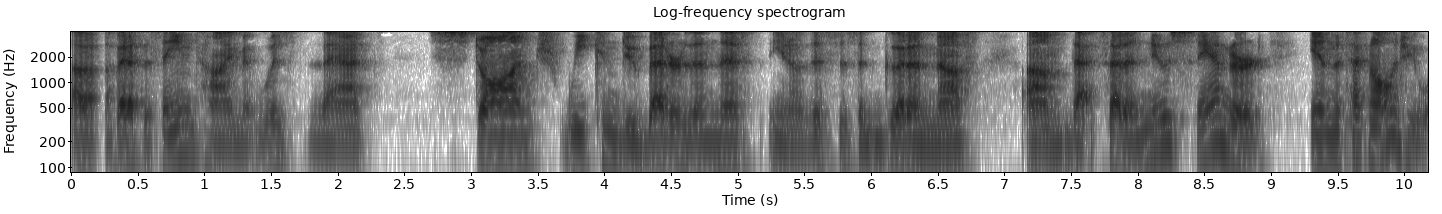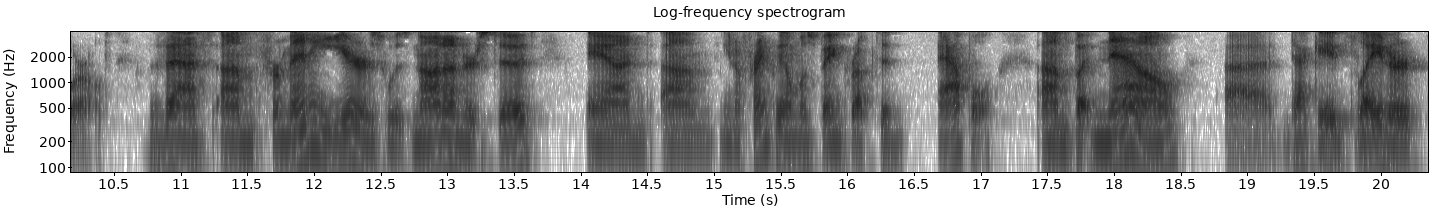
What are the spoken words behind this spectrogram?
Uh, but at the same time, it was that staunch, we can do better than this. You know, this isn't good enough. Um, that set a new standard in the technology world that um, for many years was not understood and um, you know frankly almost bankrupted Apple. Um, but now, uh, decades later,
